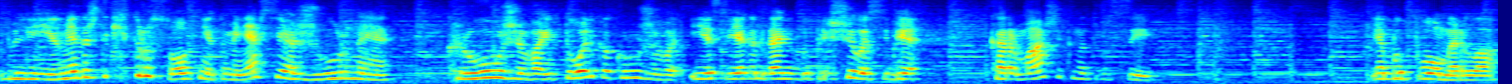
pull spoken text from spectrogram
Блин, у меня даже таких трусов нет, у меня все ажурные, кружево и только кружево. И если я когда-нибудь пришила себе кармашек на трусы, я бы померла.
